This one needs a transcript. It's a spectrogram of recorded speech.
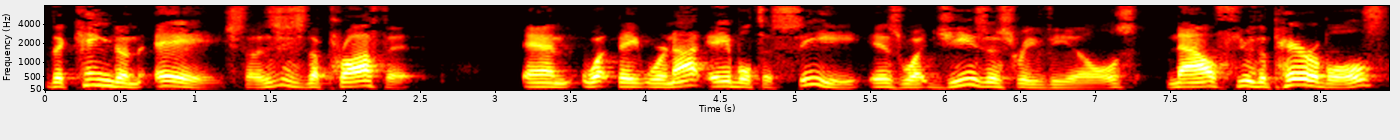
the kingdom age. So this is the prophet. And what they were not able to see is what Jesus reveals now through the parables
